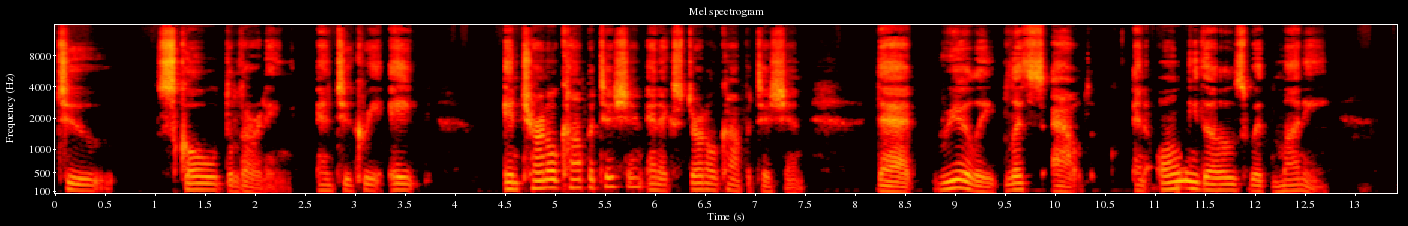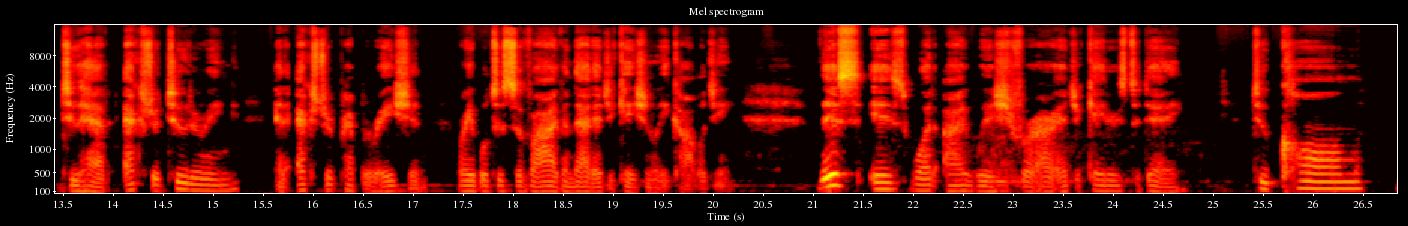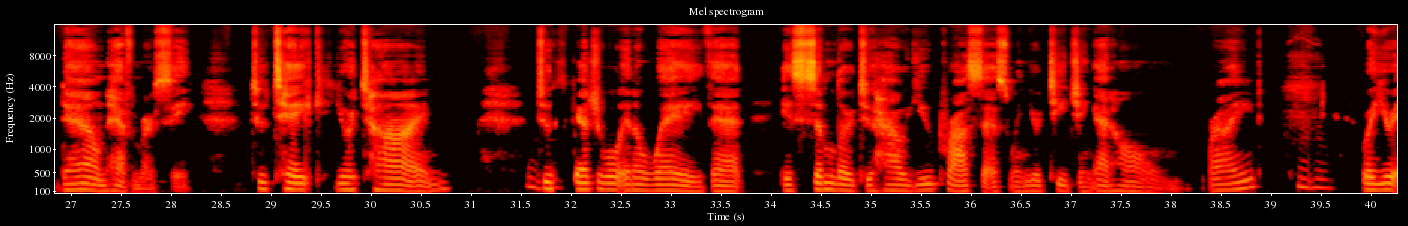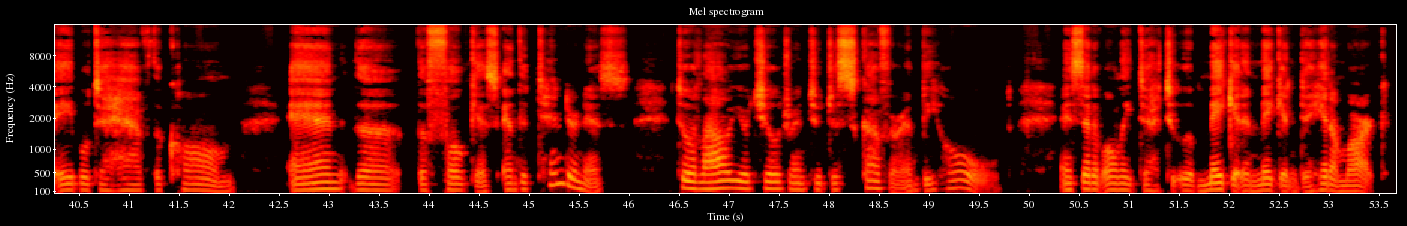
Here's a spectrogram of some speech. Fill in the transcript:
to scold the learning, and to create internal competition and external competition that really blitz out. And only those with money to have extra tutoring and extra preparation are able to survive in that educational ecology. This is what I wish for our educators today to calm down, have mercy, to take your time, to Mm-hmm. schedule in a way that is similar to how you process when you're teaching at home, right? Mm-hmm. Where you're able to have the calm and the the focus and the tenderness to allow your children to discover and behold instead of only to, to make it and make it and to hit a mark.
